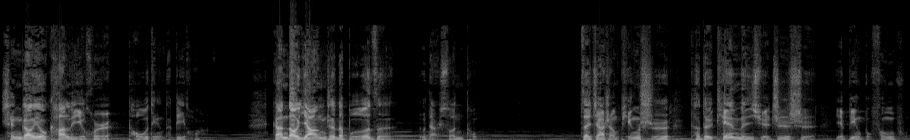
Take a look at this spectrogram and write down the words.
陈刚又看了一会儿头顶的壁画，感到仰着的脖子有点酸痛。再加上平时他对天文学知识也并不丰富，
